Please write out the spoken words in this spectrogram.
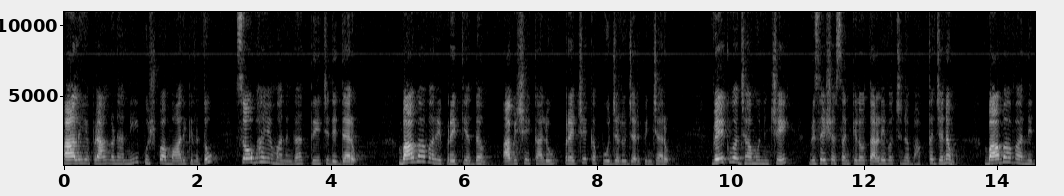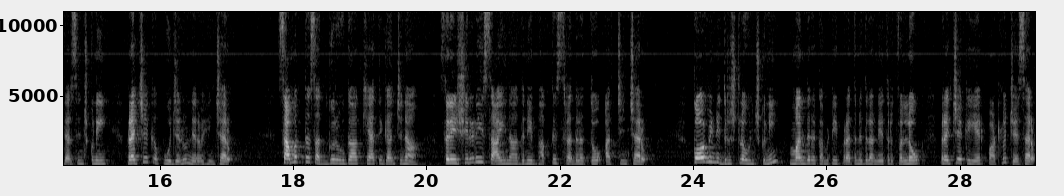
ఆలయ ప్రాంగణాన్ని పుష్ప మాలికలతో శోభాయమానంగా తీర్చిదిద్దారు. బాబావారి ప్రీత్యర్థం అభిషేకాలు ప్రత్యేక పూజలు జరిపించారు. వేకువజాము నుంచే విశేష సంఖ్యలో తరలివచ్చిన భక్తజనం బాబావారిని దర్శించుకుని ప్రత్యేక పూజలు నిర్వహించారు. సమర్థ సద్గురువుగా ఖ్యాతిగాంచిన శ్రీ షిరిడి సాయినాథుని భక్తి శ్రద్ధలతో అర్చించారు. కోవిడ్ని దృష్టిలో ఉంచుకుని మందిర కమిటీ ప్రతినిధుల నేతృత్వంలో ప్రత్యేక ఏర్పాట్లు చేశారు.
